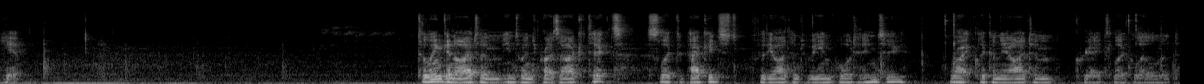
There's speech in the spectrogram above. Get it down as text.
Here. To link an item into Enterprise Architect, select the package for the item to be imported into, right click on the item, create local element.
